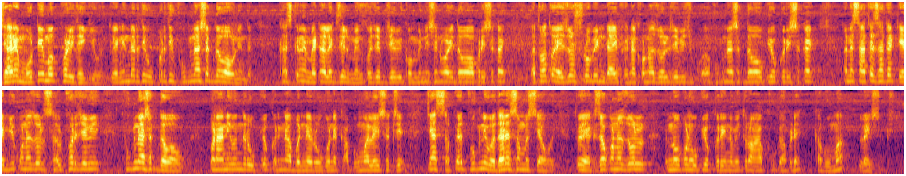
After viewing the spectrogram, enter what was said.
જ્યારે મોટી મગફળી થઈ ગઈ હોય, તો એની અંદરથી ઉપરથી ફૂગનાશક દવાઓની અંદર, ખાસ કરીને મેટાલેક્ઝિલ, મેન્કોજેબ જેવી કોમ્બિનેશનવાળી દવા વાપરી શકાય, અથવા તો એઝોસ્ટ્રોબિન, ડાયફેનાકોનાઝોલ જેવી ફૂગનાશક દવા ઉપયોગ કરી શકાય, અને સાથે સાથે ટેબ્યુકોનાઝોલ, સલ્ફર જેવી ફૂગનાશક દવાઓ પણ આની અંદર ઉપયોગ કરીને આ બંને રોગોને કાબૂમાં લઈ શકશે. જ્યાં સફેદ ફૂગની વધારે સમસ્યા હોય, તો એક્ઝોકોનાઝોલનો પણ ઉપયોગ કરીને મિત્રો આ ફૂગ આપણે કાબૂમાં લઈ શકીએ.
